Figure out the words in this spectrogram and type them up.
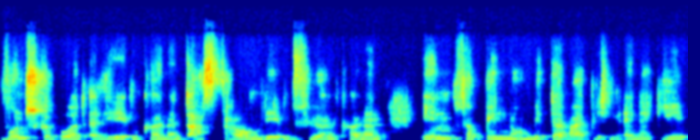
Wunschgeburt erleben können, das Traumleben führen können in Verbindung mit der weiblichen Energie,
